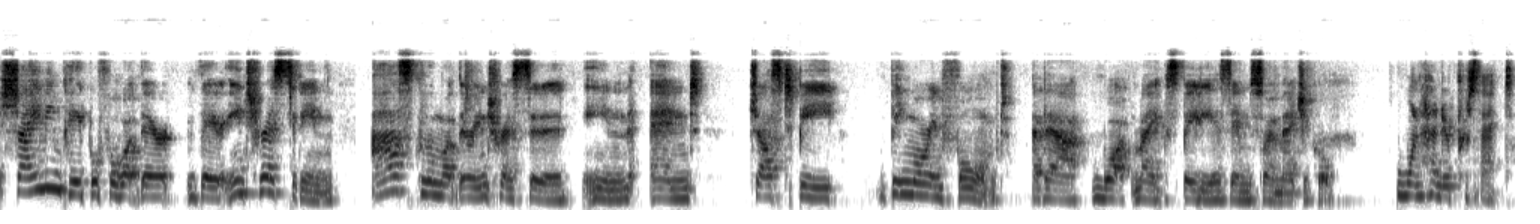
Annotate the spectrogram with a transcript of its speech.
shaming people for what they're they're interested in, ask them what they're interested in, and just be be more informed about what makes BDSM so magical. 100%.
